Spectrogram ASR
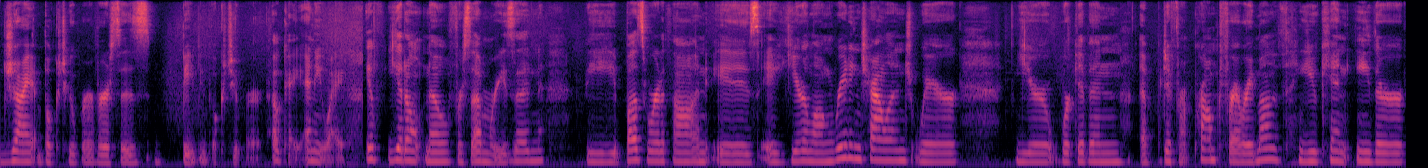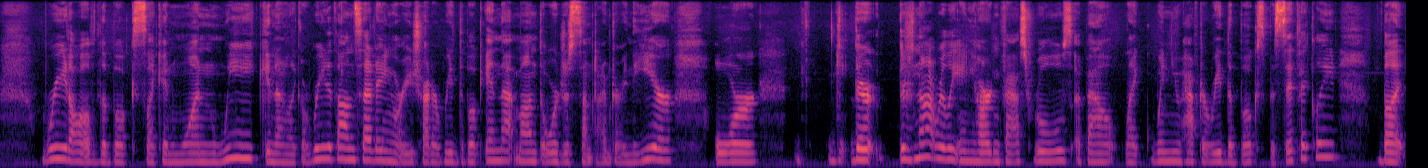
Giant booktuber versus baby booktuber. Okay, anyway, if you don't know for some reason, the Buzzwordathon is a year-long reading challenge where you're we're given a different prompt for every month. You can either read all of the books like in one week in a, like a readathon setting, or you try to read the book in that month, or just sometime during the year, or there there's not really any hard and fast rules about like when you have to read the book specifically but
